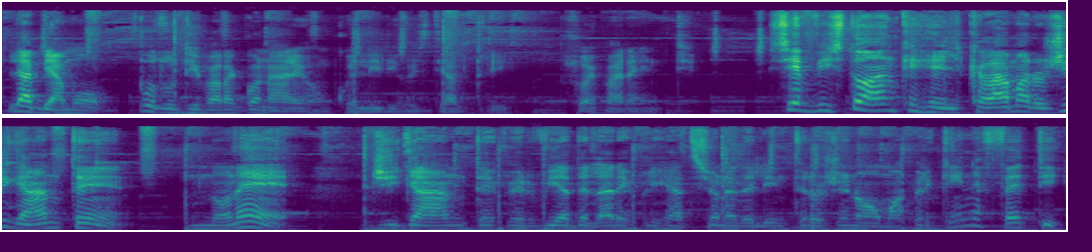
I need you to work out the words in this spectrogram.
li abbiamo potuti paragonare con quelli di questi altri suoi parenti. Si è visto anche che il calamaro gigante non è gigante per via della replicazione dell'intero genoma, perché in effetti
